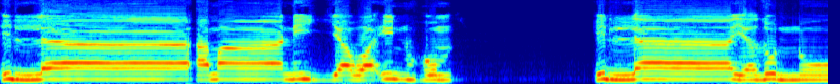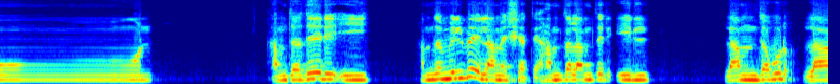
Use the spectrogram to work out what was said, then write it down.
ইল্লা আমানিয়া ওয়া ইন হুম ইল্লা ইয়াজুন্নুন হামজাদের ই, হামজা মিলবে লামের সাথে, হামজা লামজের ইল, লাম জবর, লা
